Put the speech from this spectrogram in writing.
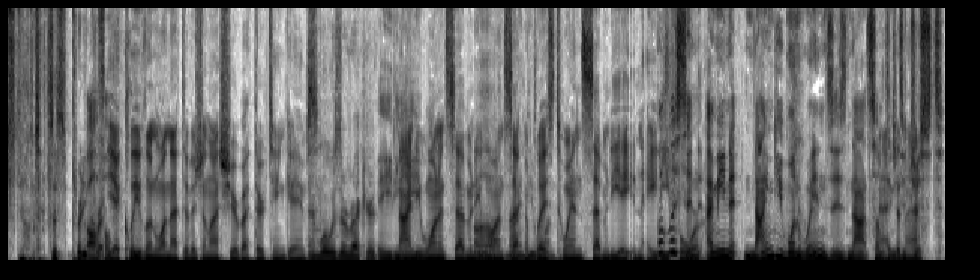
Still, that's just pretty Awful. cra- Yeah, Cleveland won that division last year by 13 games. And what was their record? 80. 91 and 71. Oh, Second place Twins, 78 and 84. But listen, I mean, 91 wins is not something Imagine to that. just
